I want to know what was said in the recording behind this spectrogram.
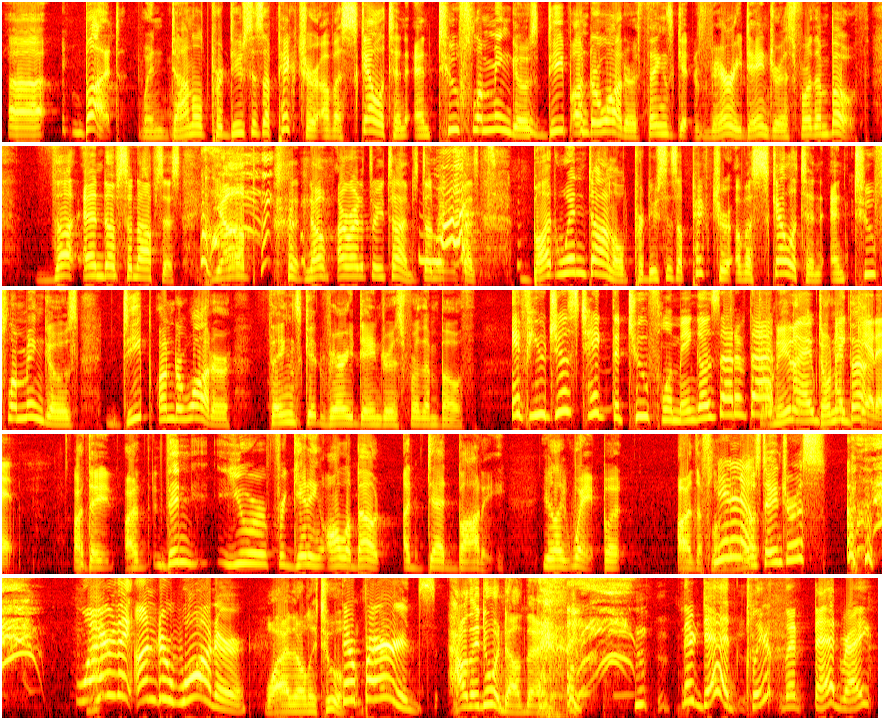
Uh, but when Donald produces a picture of a skeleton and two flamingos deep underwater, things get very dangerous for them both. The end of synopsis. Yup. nope, I read it three times. Doesn't make any sense. But when Donald produces a picture of a skeleton and two flamingos deep underwater, things get very dangerous for them both. If you just take the two flamingos out of that, Don't eat it. I, I that. get it. Are they? Are then you're forgetting all about a dead body. You're like, wait, but are the no, flamingos no. dangerous? Why are they underwater? Why are there only two of They're them? birds. How are they doing down there? They're dead. Clear. They're dead, right?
